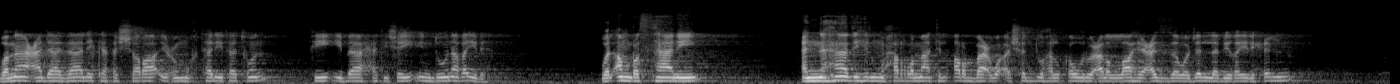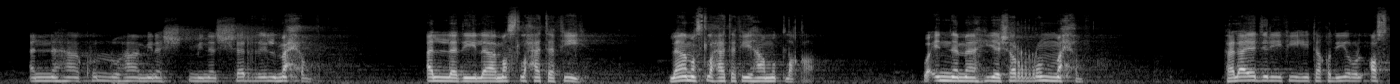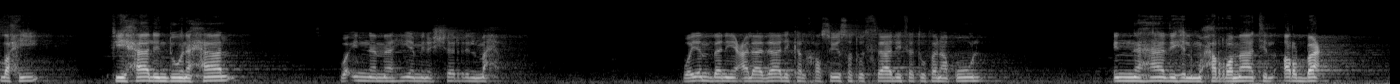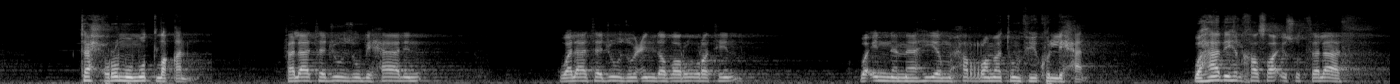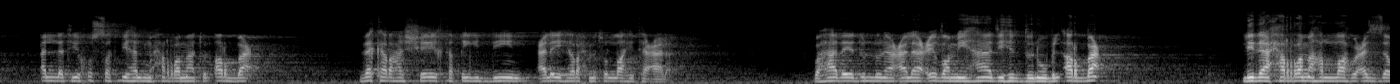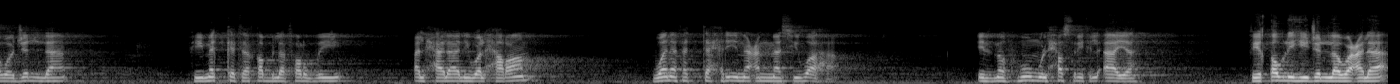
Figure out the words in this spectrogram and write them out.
وما عدا ذلك فالشرائع مختلفة في إباحة شيء دون غيره. والأمر الثاني أن هذه المحرمات الأربع وأشدها القول على الله عز وجل بغير حلم أنها كلها من من الشر المحض الذي لا مصلحة فيه لا مصلحة فيها مطلقا وإنما هي شر محض. فلا يجري فيه تقدير الأصلح في حال دون حال وإنما هي من الشر المحض. وينبني على ذلك الخصيصة الثالثة فنقول إن هذه المحرمات الأربع تحرم مطلقا. فلا تجوز بحال ولا تجوز عند ضرورة وإنما هي محرمة في كل حال. وهذه الخصائص الثلاث التي خصت بها المحرمات الأربع ذكرها الشيخ تقي الدين عليه رحمة الله تعالى. وهذا يدلنا على عظم هذه الذنوب الأربع لذا حرمها الله عز وجل في مكة قبل فرض الحلال والحرام ونفى التحريم عما سواها. إذ مفهوم الحصر في الآية في قوله جل وعلا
